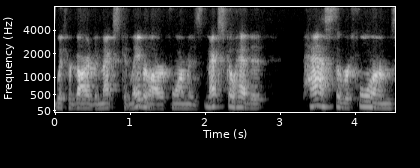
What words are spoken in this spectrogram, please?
with regard to Mexican labor law reform is Mexico had to pass the reforms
